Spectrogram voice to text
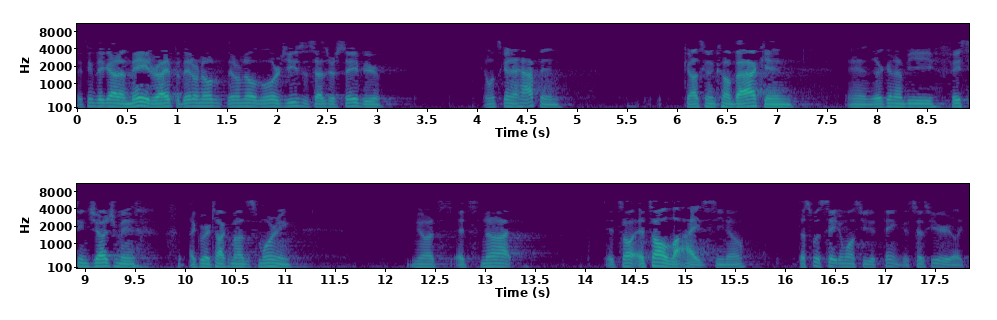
they think they got it made, right? But they don't know they don't know the Lord Jesus as their Savior. And what's going to happen? God's going to come back and and they're going to be facing judgment, like we were talking about this morning. You know, it's it's not it's all it's all lies. You know, that's what Satan wants you to think. It says here, like,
